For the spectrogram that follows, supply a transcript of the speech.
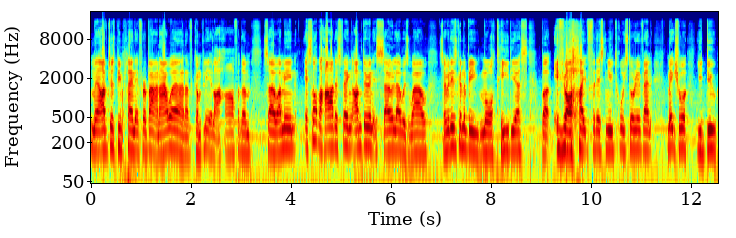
I mean I've just been playing it for about an hour and I've completed like half of them. So I mean it's not the hardest thing. I'm doing it solo as well, so it is going to be more tedious. But if you are hyped for this new Toy Story event, make sure you do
